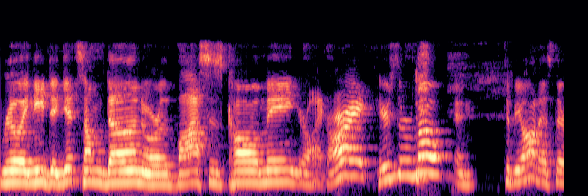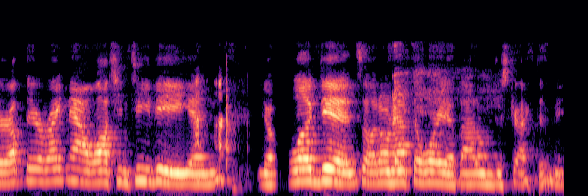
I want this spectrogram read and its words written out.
really need to get something done or the boss is calling me, you're like, all right, here's the remote. And to be honest, they're up there right now watching TV and, you know, plugged in, so I don't have to worry about them distracting me.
